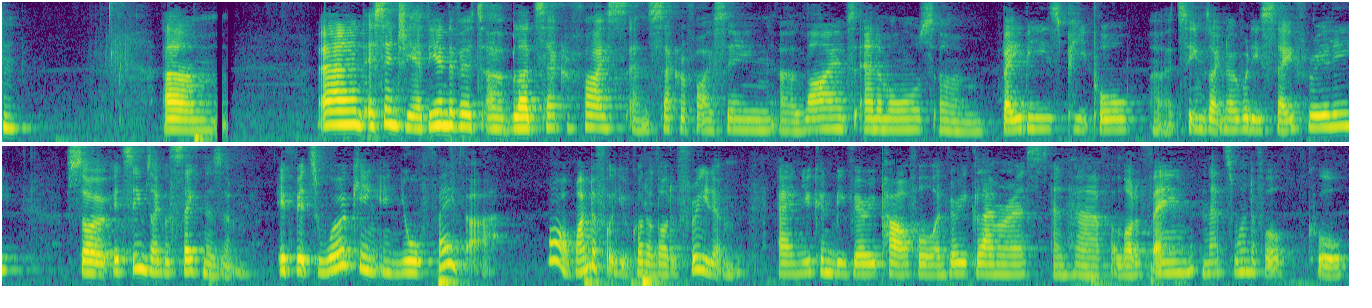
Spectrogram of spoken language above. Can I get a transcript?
um, and essentially, at the end of it, uh, blood sacrifice and sacrificing uh, lives, animals, um, babies, people. Uh, it seems like nobody's safe, really. So it seems like with Satanism, if it's working in your favor, oh, wonderful, you've got a lot of freedom and you can be very powerful and very glamorous and have a lot of fame, and that's wonderful, cool.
